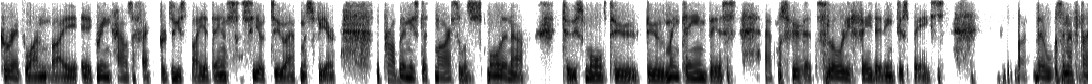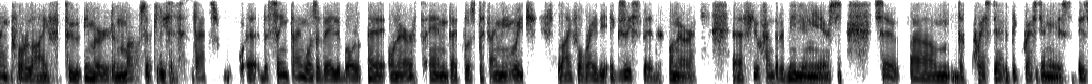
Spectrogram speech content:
current one by a greenhouse effect produced by a dense CO2 atmosphere. The problem is that Mars was small enough, too small to, to maintain this atmosphere that slowly faded into space but there was enough time for life to emerge on Mars. At least that's uh, the same time was available uh, on Earth, and that was the time in which life already existed on Earth, a few hundred million years. So um, the question, the big question is, is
